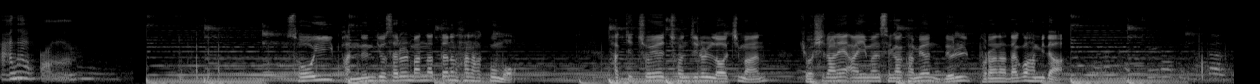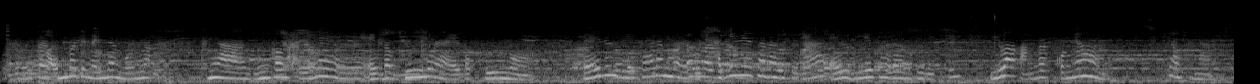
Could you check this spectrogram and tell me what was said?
안할 거예요. 소위 받는 교사를 만났다는 한 학부모. 학기 초에 천지를 넣었지만 교실 안의 아이만 생각하면 늘 불안하다고 합니다. 그러니까 엄마들 맨날 뭐나 그냥 눈 감고 해. 애가 굶어야 애가 굶어. 애를 위해서 하란 말고 자기 위해서라는 소리야. 애를 위해서 하라는 소리지. 유학 안 갈 거면 시켜 그냥.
